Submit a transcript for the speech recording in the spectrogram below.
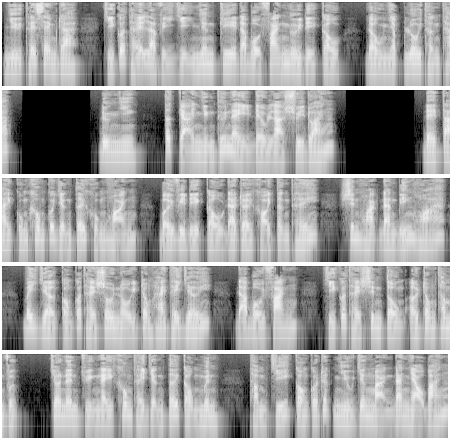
như thế xem ra, chỉ có thể là vị dị nhân kia đã bội phản người địa cầu, đầu nhập lôi thần tháp. Đương nhiên, tất cả những thứ này đều là suy đoán. Đề tài cũng không có dẫn tới khủng hoảng, bởi vì địa cầu đã rời khỏi tận thế, sinh hoạt đang biến hóa, bây giờ còn có thể sôi nổi trong hai thế giới, đã bội phản, chỉ có thể sinh tồn ở trong thâm vực, cho nên chuyện này không thể dẫn tới cộng minh, thậm chí còn có rất nhiều dân mạng đang nhạo báng,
